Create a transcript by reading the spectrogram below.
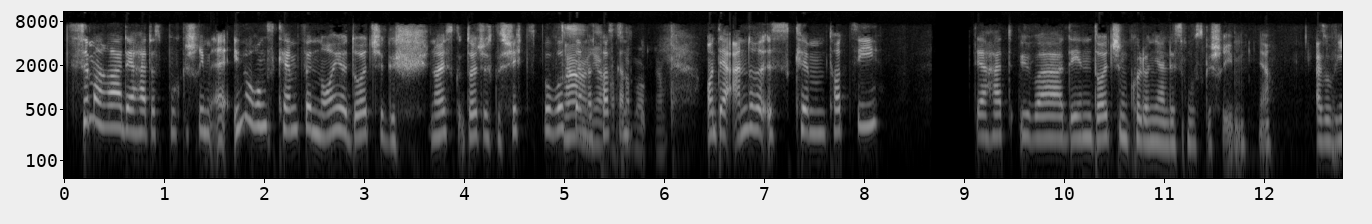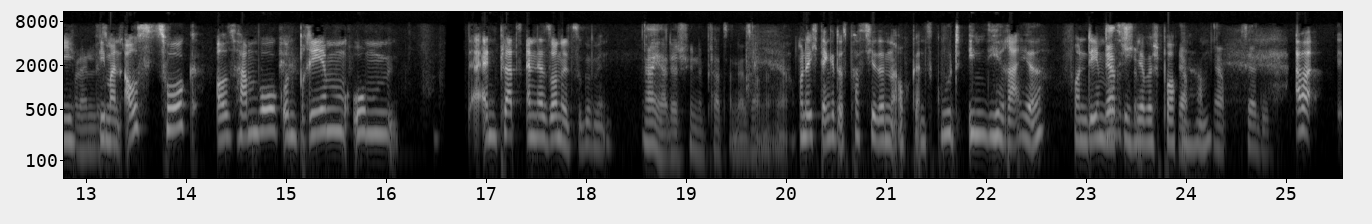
Zimmerer, der hat das Buch geschrieben, Erinnerungskämpfe, neue deutsche Gesch neues deutsches Geschichtsbewusstsein, ah, das ja, passt ganz Hamburg, gut. Ja. Und der andere ist Kim Totzi, der hat über den deutschen Kolonialismus geschrieben, ja. Also wie, wie man auszog aus Hamburg und Bremen, um einen Platz an der Sonne zu gewinnen. Ah ja, der schöne Platz an der Sonne, ja. Und ich denke, das passt hier dann auch ganz gut in die Reihe von dem, was ja, wir hier besprochen ja, haben. Ja, sehr gut. Aber äh,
